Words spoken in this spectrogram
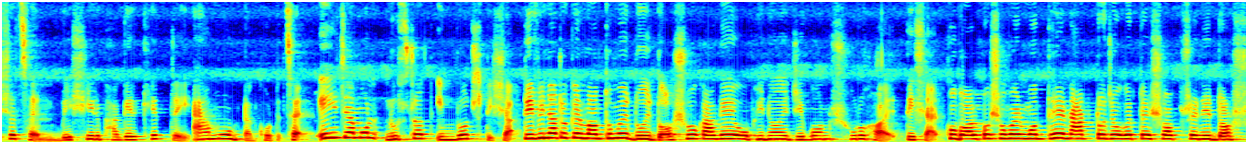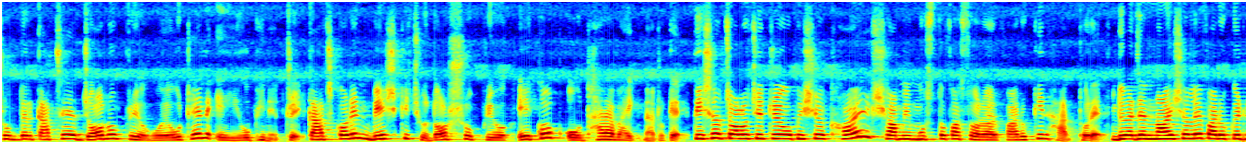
এসেছেন, বেশিরভাগের ক্ষেত্রে এমনটা ঘটেছে। এই যেমন নুসরত ইমরোজ তিশা, টিভি নাটকের মাধ্যমে দুই দশক আগে অভিনয় জীবন শুরু হয় তিশার। খুব অল্প সময়ের মধ্যে নাট্য জগতের সব শ্রেণির দর্শকদের কাছে জনপ্রিয় হয়ে ওঠেন এই অভিনেত্রী। কাজ করেন বেশ কিছু দর্শকপ্রিয় একক ও ধারাবাহিক নাটকে। তিশার চলচ্চিত্রে অভিষেক হয় স্বামী মুস্তফা সরার ফারুকির হাত ধরে। দুই হাজার নয় সালে ফারুকের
